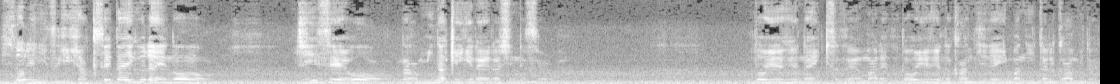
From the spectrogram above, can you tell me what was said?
人につき100世帯ぐらいの人生をなんか見なきゃいけないらしいんですよ。どういう風ないきさつで生まれてどういう風な感じで今に至るかみたいな。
